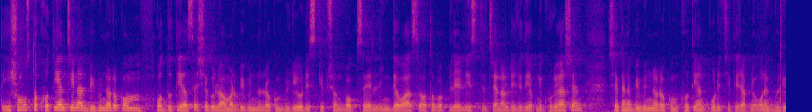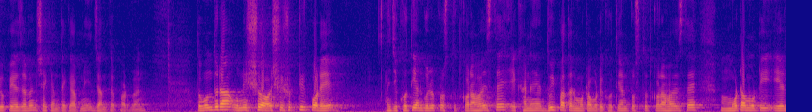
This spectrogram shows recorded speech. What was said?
তো এই সমস্ত খতিয়ান চিনার বিভিন্ন রকম পদ্ধতি আছে, সেগুলো আমার বিভিন্ন রকম ভিডিও ডিসক্রিপশন বক্সে লিঙ্ক দেওয়া আছে অথবা প্লেলিস্ট চ্যানেলটি যদি আপনি ঘুরে আসেন, সেখানে বিভিন্ন রকম খতিয়ান পরিচিতির আপনি অনেক ভিডিও পেয়ে যাবেন, সেখান থেকে আপনি জানতে পারবেন। তো বন্ধুরা, উনিশশো পরে যে খতিয়ানগুলো প্রস্তুত করা হয়েছে, এখানে দুই পাতার মোটামুটি খতিয়ান প্রস্তুত করা হয়েছে। মোটামুটি এর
